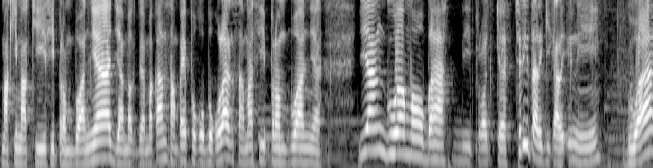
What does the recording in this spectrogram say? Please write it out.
maki-maki si perempuannya, jambak-jambakan sampai pukul-pukulan sama si perempuannya yang gua mau bahas di podcast cerita Ricky kali ini, gua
